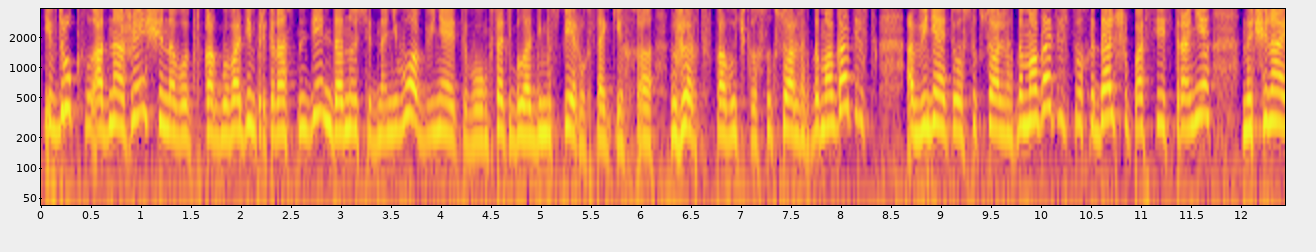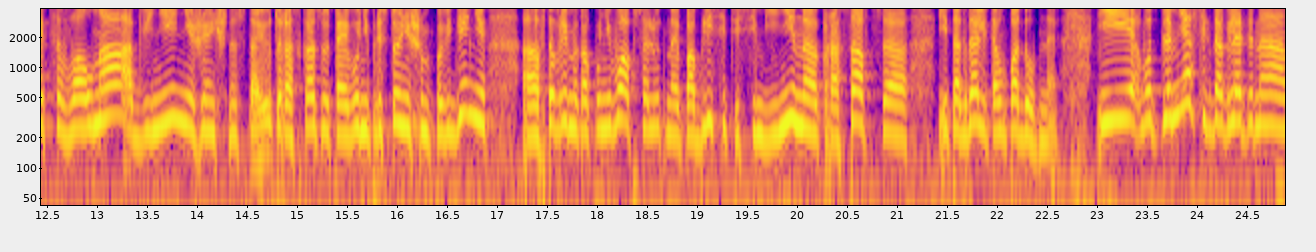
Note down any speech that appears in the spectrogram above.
И вдруг одна женщина вот как бы в один прекрасный день доносит на него, обвиняет его. Он, кстати, был одним из первых таких э, жертв, в кавычках, сексуальных домогательств. Обвиняет его в сексуальных домогательствах. И дальше по всей стране начинается волна обвинений. Женщины встают и рассказывают о его непристойнейшем поведении, э, в то время как у него абсолютно абсолютное паблисити семьянина, красавца и так далее и тому подобное. И вот для меня всегда, глядя на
